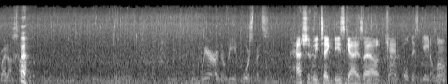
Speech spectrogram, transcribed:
right on top of them. Where are the reinforcements? How should we take these guys out? Can't hold this gate alone.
